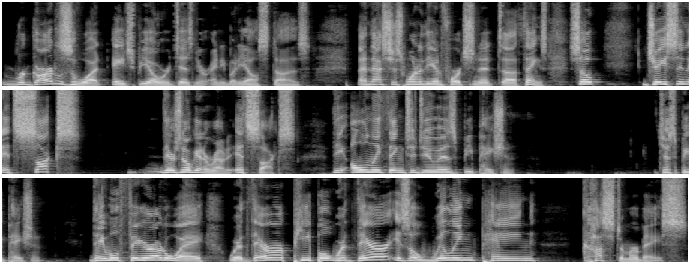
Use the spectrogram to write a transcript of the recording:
regardless of what HBO or Disney or anybody else does. And that's just one of the unfortunate uh, things. So, Jason, it sucks. There's no getting around it. It sucks. The only thing to do is be patient. Just be patient. They will figure out a way where there are people, where there is a willing paying customer base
